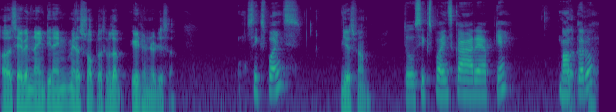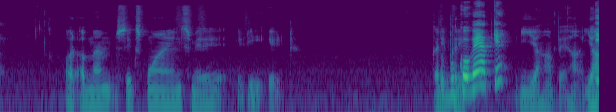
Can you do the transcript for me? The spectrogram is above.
सेवन नाइन्टी नाइन मेरा स्टॉप लॉस मतलब एट हंड्रेड जैसा। सिक्स पॉइंट्स यस मैम तो सिक्स पॉइंट्स कहाँ आ रहे हैं आपके? मार्क करो। और अब मैम सिक्स पॉइंट्स मेरे एटी एट तो करीब। बुक हो गए आपके? यहाँ पे हाँ यहाँ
